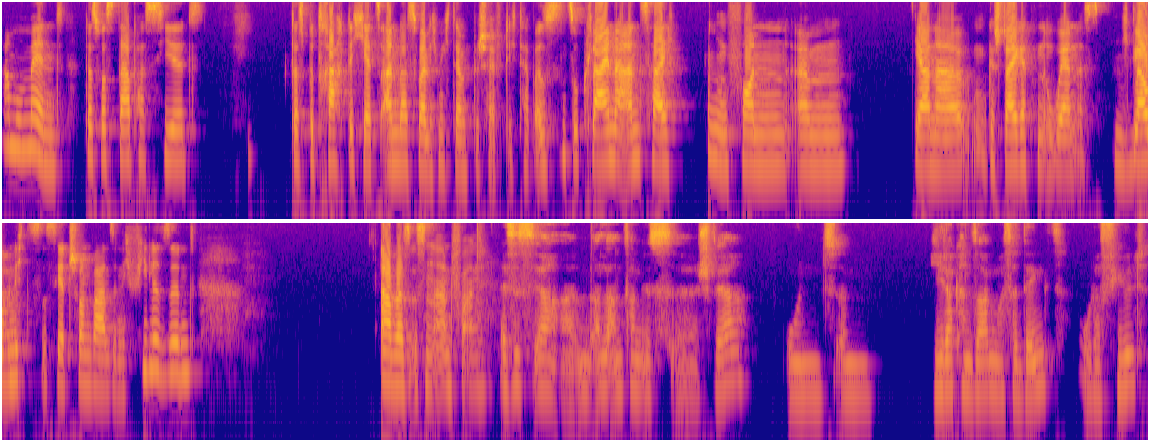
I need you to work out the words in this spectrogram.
ah, Moment, das, was da passiert, das betrachte ich jetzt anders, weil ich mich damit beschäftigt habe. Also es sind so kleine Anzeichen von ähm, ja, einer gesteigerten Awareness. Ich Mhm. glaube nicht, dass es jetzt schon wahnsinnig viele sind, aber es ist ein Anfang. Es ist ja, und aller Anfang ist äh, schwer und ähm, jeder kann sagen, was er denkt oder fühlt.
